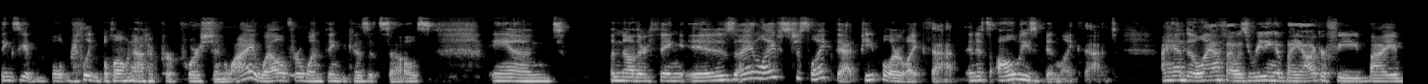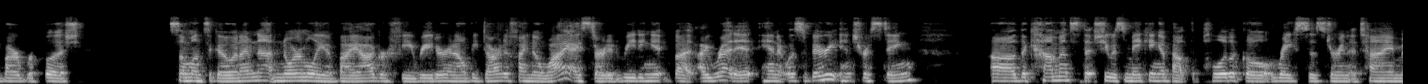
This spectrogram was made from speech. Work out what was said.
things get really blown out of proportion. Why? Well, for one thing, because it sells. And another thing is I, life's just like that. People are like that. And it's always been like that. I had to laugh. I was reading a biography by barbara bush some months ago and i'm not normally a biography reader and i'll be darned if i know why i started reading it but i read it and it was very interesting uh, the comments that she was making about the political races during the time.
